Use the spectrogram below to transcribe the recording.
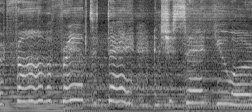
heard from a friend today, and she said you were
